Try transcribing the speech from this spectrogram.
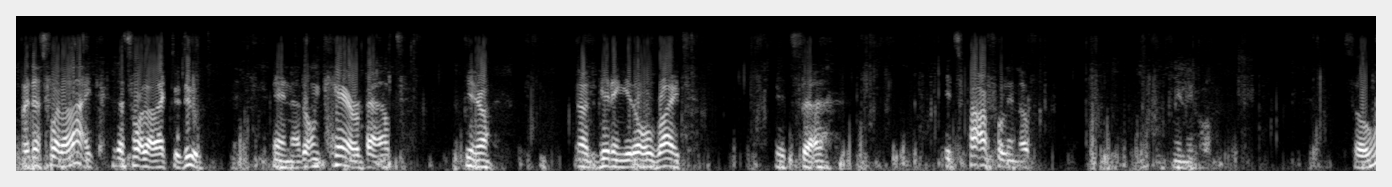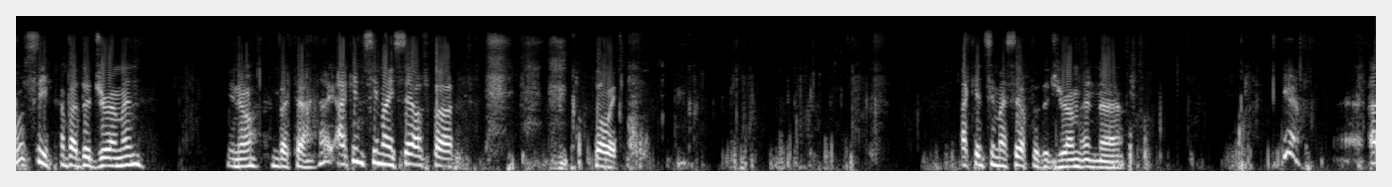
but that's what I like. That's what I like to do, and I don't care about, you know, not getting it all right. It's uh, it's powerful enough. Anyhow, so we'll see about the German, you know. But uh, I, I can see myself. Uh, sorry. I can see myself with the German. Uh, yeah, I,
